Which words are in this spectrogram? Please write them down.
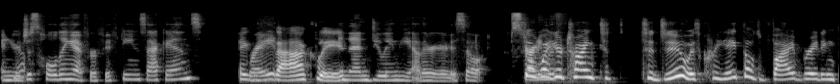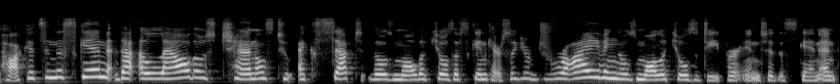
and you're yep. just holding it for 15 seconds. Exactly. Right? And then doing the other areas. So so what with- you're trying to to do is create those vibrating pockets in the skin that allow those channels to accept those molecules of skincare. So you're driving those molecules deeper into the skin. And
